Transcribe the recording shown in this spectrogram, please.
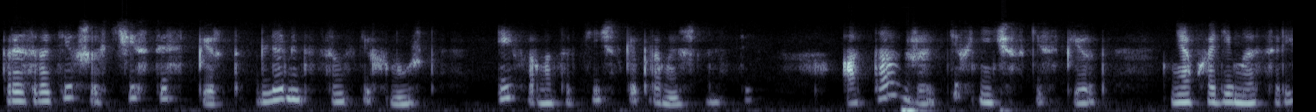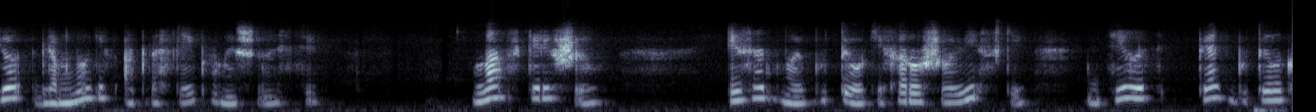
производивших чистый спирт для медицинских нужд и фармацевтической промышленности, а также технический спирт необходимое сырье для многих отраслей промышленности. Ланский решил из одной бутылки хорошего виски делать пять бутылок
